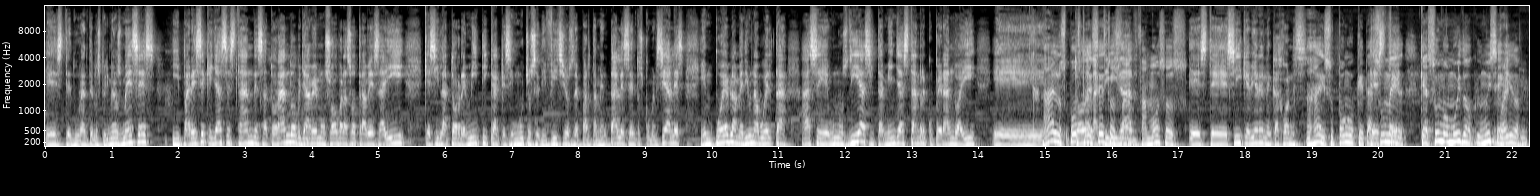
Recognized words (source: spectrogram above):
Este, durante los primeros meses y parece que ya se están desatorando, ya vemos obras otra vez ahí, que si la Torre Mítica, que si muchos edificios departamentales, centros comerciales. En Puebla me di una vuelta hace unos días y también ya están recuperando ahí eh, Ah, los toda postres la estos actividad. fam- famosos. Este, sí, que vienen en cajones. Ajá, y supongo que te asume, Este- que asumo muy, muy seguido. Bueno,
